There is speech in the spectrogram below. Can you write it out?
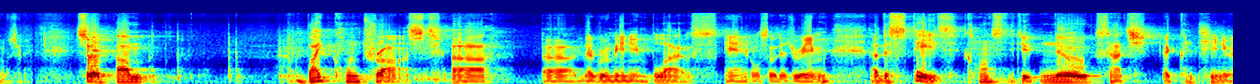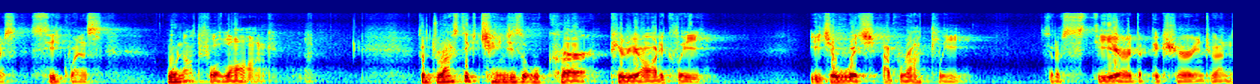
Oh, sorry. So, um, by contrast, uh, uh, the Romanian blouse and also the dream, uh, the states constitute no such a continuous sequence, or not for long. The drastic changes occur periodically, each of which abruptly sort of steer the picture into an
